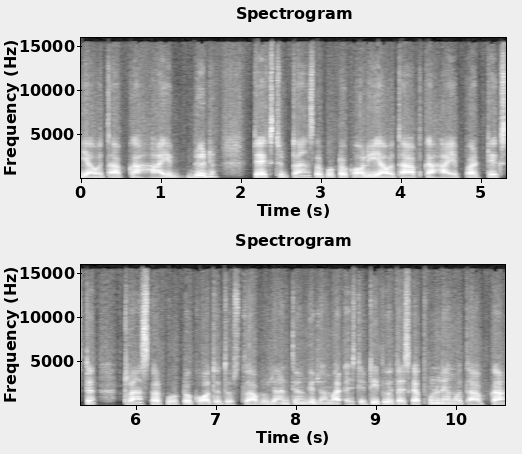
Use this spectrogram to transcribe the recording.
या होता है आपका हाइब्रिड टेक्स्ट ट्रांसफ़र प्रोटोकॉल या होता है आपका हाइपर टेक्स्ट ट्रांसफ़र प्रोटोकॉल तो दोस्तों, आप लोग जानते होंगे, जो हमारा एच होता है, इसका फुल नेम होता है आपका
